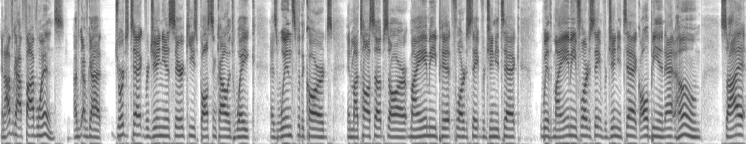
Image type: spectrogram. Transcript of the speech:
and I've got five wins. I've, I've got Georgia Tech, Virginia, Syracuse, Boston College, Wake as wins for the cards. And my toss ups are Miami, Pitt, Florida State, Virginia Tech, with Miami, Florida State, and Virginia Tech all being at home. So I,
